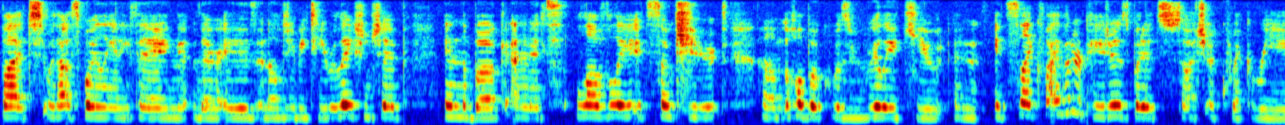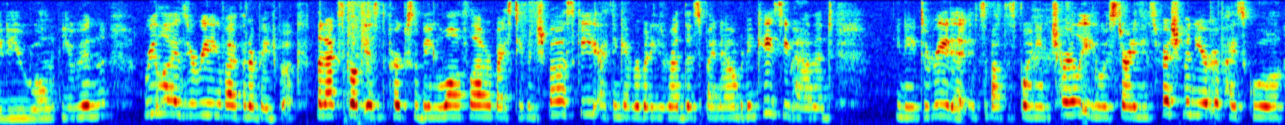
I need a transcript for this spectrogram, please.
but without spoiling anything, there is an LGBT relationship in the book and it's lovely, it's so cute. Um, the whole book was really cute and it's like 500 pages but it's such a quick read, you won't even realize you're reading a 500 page book. The next book is The Perks of Being a Wallflower by Stephen Chbosky. I think everybody's read this by now but in case you haven't, you need to read it. It's about this boy named Charlie who is starting his freshman year of high school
